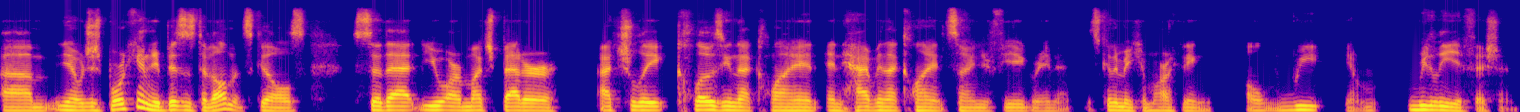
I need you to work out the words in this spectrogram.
um, you know just working on your business development skills so that you are much better actually closing that client and having that client sign your fee agreement. It's going to make your marketing re, you know, really efficient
